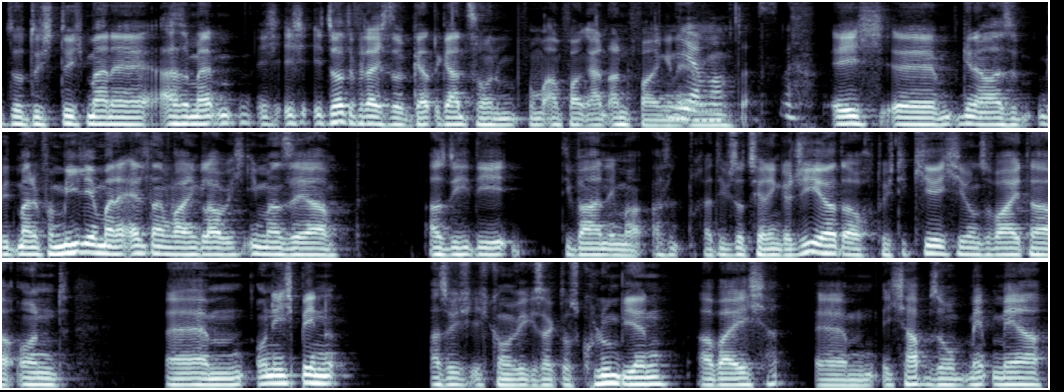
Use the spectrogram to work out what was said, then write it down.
So durch, durch meine, also mein, ich, ich, ich sollte vielleicht so ganz vom, vom Anfang an anfangen. Ja, ähm, mach das. Ich, äh, genau, also mit meiner Familie, meine Eltern waren, glaube ich, immer sehr, also die, die, die waren immer relativ sozial engagiert, auch durch die Kirche und so weiter. Und, ähm, und ich bin, also ich, ich komme, wie gesagt, aus Kolumbien, aber ich, ähm, ich habe so mehr,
